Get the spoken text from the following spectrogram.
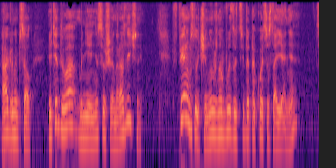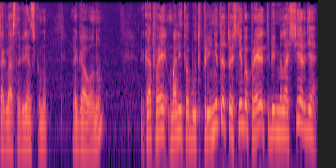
Агр написал, эти два мнения совершенно различны. В первом случае нужно вызвать себе такое состояние, согласно Веленскому Гаону, когда твоя молитва будет принята, то есть небо проявит тебе милосердие,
